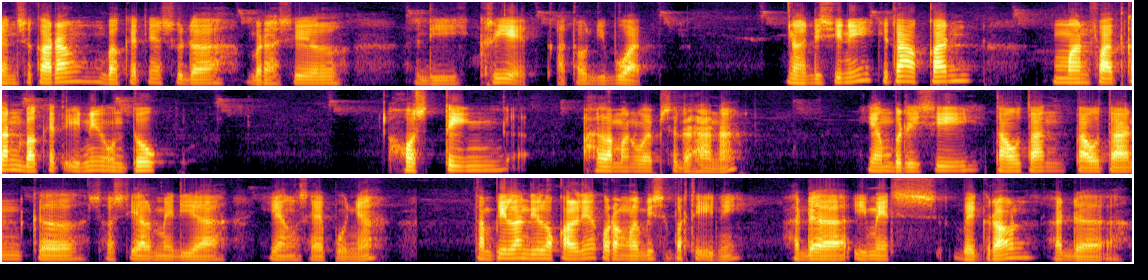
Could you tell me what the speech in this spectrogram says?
Dan sekarang bucketnya sudah berhasil di-create atau dibuat. Nah, di sini kita akan memanfaatkan bucket ini untuk hosting halaman web sederhana yang berisi tautan-tautan ke sosial media yang saya punya. Tampilan di lokalnya kurang lebih seperti ini. Ada image background, ada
